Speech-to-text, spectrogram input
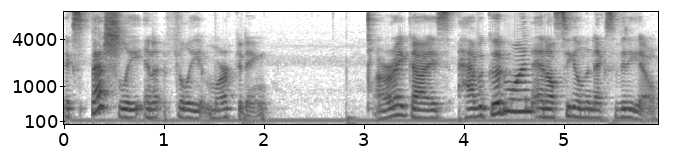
especially in affiliate marketing. All right, guys, have a good one, and I'll see you on the next video.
